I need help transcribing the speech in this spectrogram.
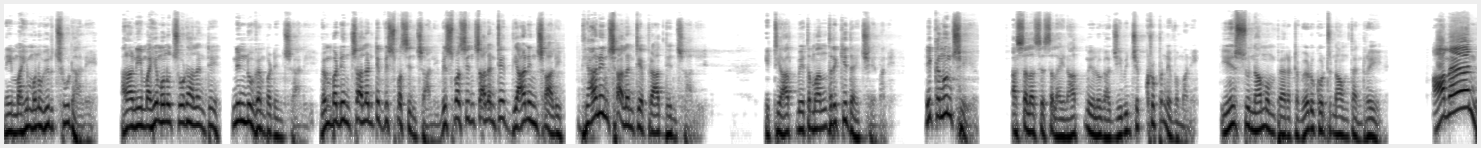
నీ మహిమను వీరు చూడాలి. అలా నీ మహిమను చూడాలంటే నిన్ను వెంబడించాలి. వెంబడించాలంటే విశ్వసించాలి. విశ్వసించాలంటే ధ్యానించాలి. ధ్యానించాలంటే ప్రార్థించాలి. ఇట్టి ఆత్మీయత మా అందరికీ దయచేయమని. ఇక నుంచి అసలు అసలైన ఆత్మీయులుగా జీవించే కృపనివ్వమని యేసు నామం పేరట వేడుకుంటున్నాం తండ్రి. ఆమెన్!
